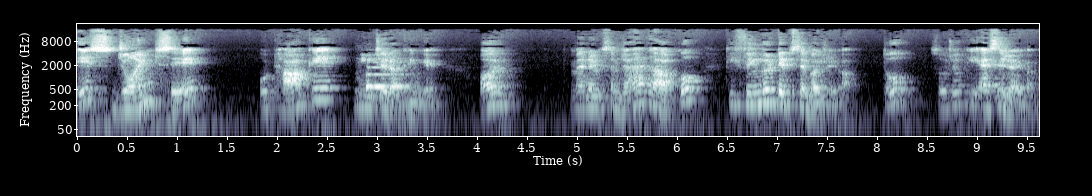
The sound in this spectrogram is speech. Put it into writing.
इस जॉइंट से उठा के नीचे रखेंगे। और मैंने समझाया था आपको कि फिंगर टिप से बजेगा। तो सोचो कि ऐसे जाएगा।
